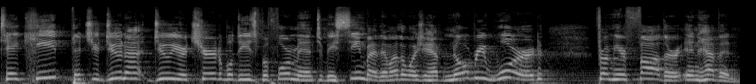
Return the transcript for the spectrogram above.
Take heed that you do not do your charitable deeds before men to be seen by them, otherwise, you have no reward from your Father in heaven.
